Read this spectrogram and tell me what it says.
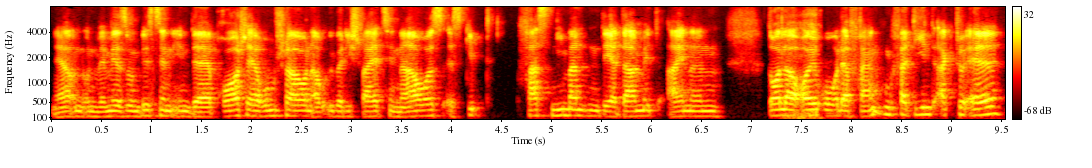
Ja, und, und wenn wir so ein bisschen in der Branche herumschauen, auch über die Schweiz hinaus, es gibt fast niemanden, der damit einen Dollar, Euro oder Franken verdient aktuell.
